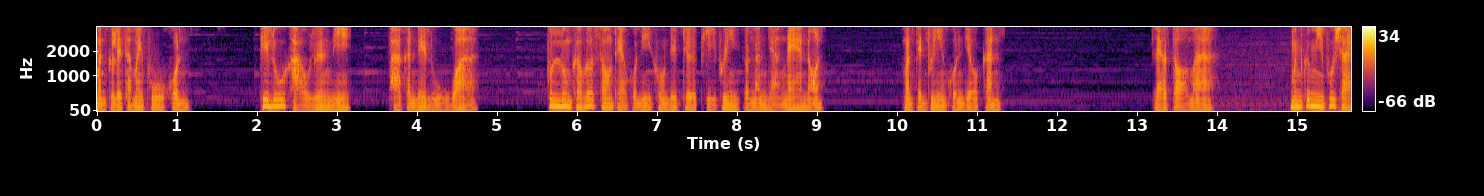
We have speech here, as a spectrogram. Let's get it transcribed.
มันก็เลยทำให้ผู้คน ที่รู้ข่าวเรื่องนี้ พากันได้รู้ว่า คุณลุงขับรถสองแถวคนนี้คงได้เจอผีผู้หญิงตนนั้นอย่างแน่นอน มันเป็นผู้หญิงคนเดียวกัน แล้วต่อมา มันก็มีผู้ชาย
